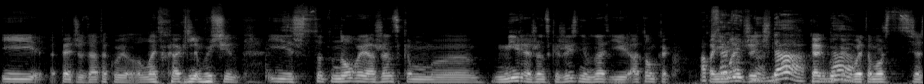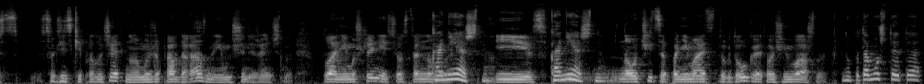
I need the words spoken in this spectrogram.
и, опять же, да, такой лайфхак для мужчин. И что-то новое о женском э, мире, о женской жизни узнать и о том, как Абсолютно, понимать женщину. Да, как бы, да. как бы это может сейчас сексистски прозвучать, но мы же, правда, разные, и мужчины, и женщины. В плане мышления и все остальное. Конечно. И Конечно. научиться понимать друг друга, это очень важно. Ну, потому что это,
